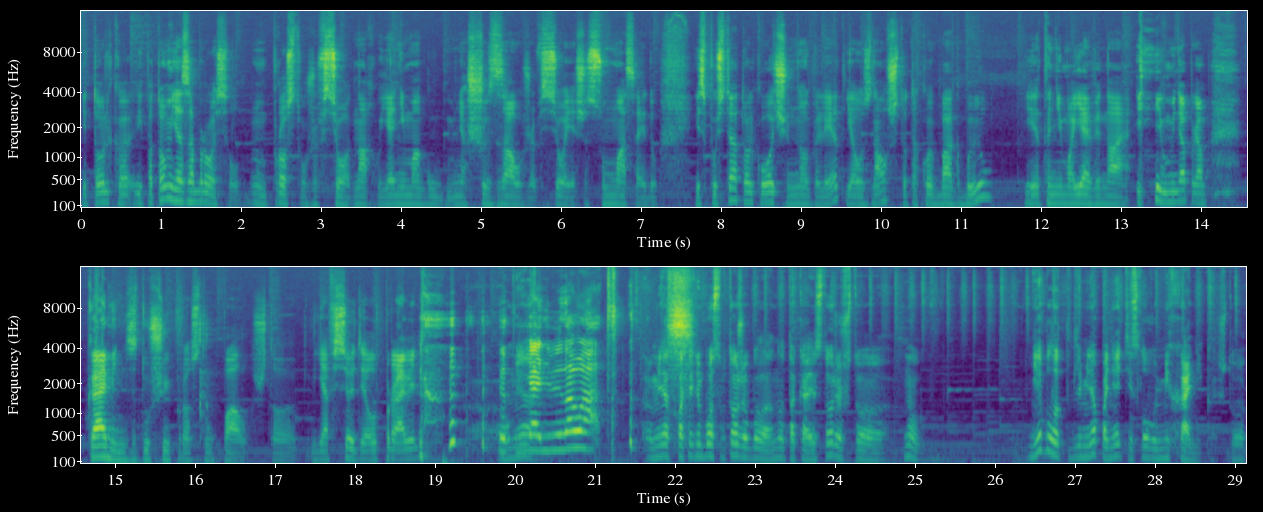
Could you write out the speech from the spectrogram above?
И только... И потом я забросил. Ну, просто уже все, нахуй, я не могу. У меня шиза уже, все, я сейчас с ума сойду. И спустя только очень много лет я узнал, что такой баг был, и это не моя вина. И у меня прям камень с души просто упал, что я все делал правильно. У Это меня- я не виноват. У меня с последним боссом тоже была, ну, такая история, что, ну, не было для меня понятия слова механика, что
